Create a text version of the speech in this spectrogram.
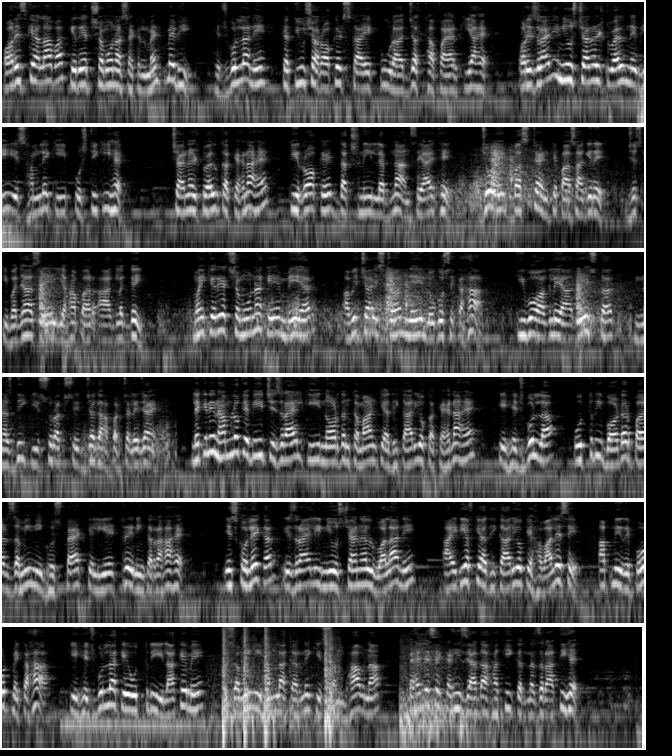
और इसके अलावा किरियत शमोना सेटलमेंट में भी हिजबुल्ला ने कत्यूशा रॉकेट्स का एक पूरा जत्था फायर किया है। और इजरायली न्यूज़ चैनल 12 ने भी इस हमले की पुष्टि की है। चैनल 12 का कहना है कि रॉकेट दक्षिणी लेबनान से आए थे, जो एक बस स्टैंड के पास आ गिरे, जिसकी वजह से यहाँ पर आग लग गई। वहीं किरियत शमोना के मेयर अविचा स्टर्न ने लोगों से कहा कि वो अगले आदेश तक नजदीकी सुरक्षित जगह पर चले जाएँ। लेकिन इन हमलों के बीच इसराइल की नॉर्दर्न कमांड के अधिकारियों का कहना है कि हिजबुल्ला उत्तरी बॉर्डर पर जमीनी घुसपैठ के लिए ट्रेनिंग कर रहा है इसको लेकर इजरायली न्यूज़ चैनल वाला ने आईडीएफ के अधिकारियों के हवाले से अपनी रिपोर्ट में कहा कि हिजबुल्ला के उत्तरी इलाके में जमीनी हमला करने की संभावना पहले से कहीं ज़्यादा हकीकत नज़र आती है।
